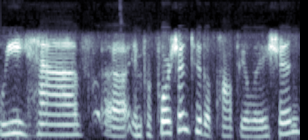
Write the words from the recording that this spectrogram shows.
we have, uh, in proportion to the population,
